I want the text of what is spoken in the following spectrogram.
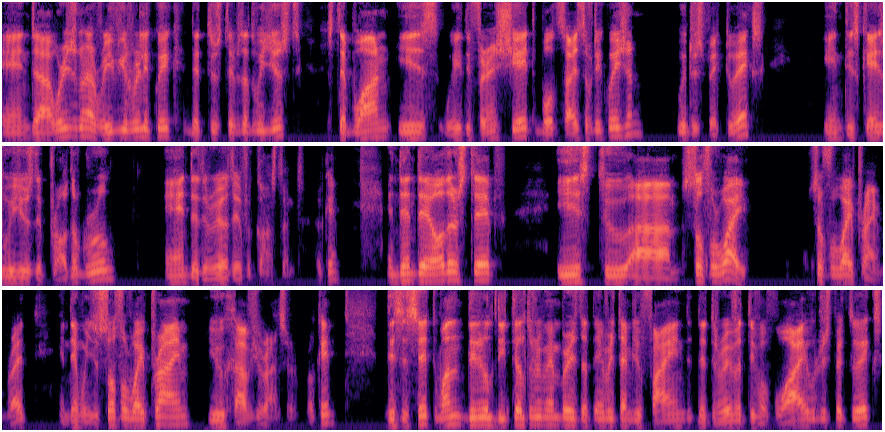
And uh, we're just gonna review really quick the two steps that we used. Step one is we differentiate both sides of the equation with respect to x. In this case, we use the product rule and the derivative of a constant, okay? And then the other step is to um, solve for y, solve for y prime, right? And then when you solve for y prime, you have your answer, okay? This is it. One little detail to remember is that every time you find the derivative of y with respect to x,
